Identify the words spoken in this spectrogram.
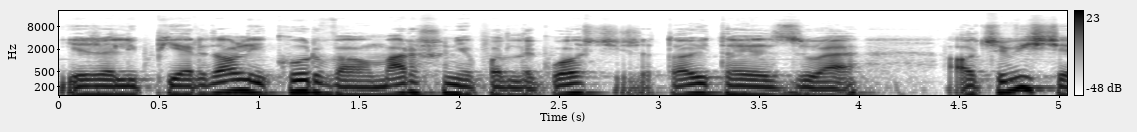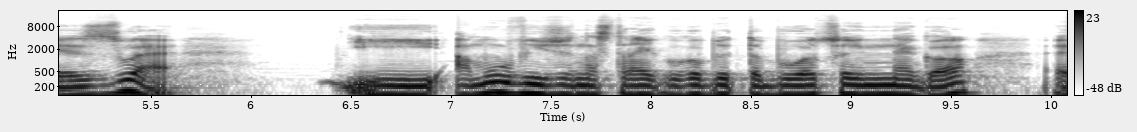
Jeżeli pierdoli kurwa o Marszu Niepodległości, że to i to jest złe, a oczywiście jest złe, i, a mówi, że na strajku kobiet to było co innego, yy,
